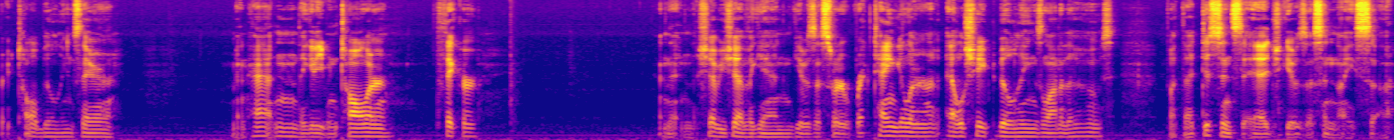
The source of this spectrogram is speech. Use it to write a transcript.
very tall buildings there. Manhattan, they get even taller, thicker. And then the Chebyshev again gives us sort of rectangular L-shaped buildings, a lot of those. But that distance to edge gives us a nice, uh,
